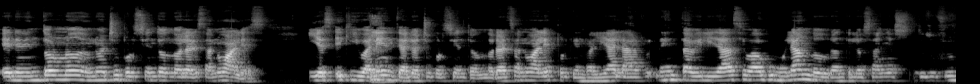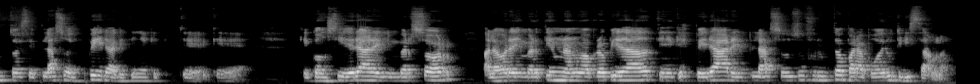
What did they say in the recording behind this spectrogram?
en el entorno de un 8% en dólares anuales y es equivalente al 8% en dólares anuales porque en realidad la rentabilidad se va acumulando durante los años de usufructo, ese plazo de espera que tiene que, considerar el inversor a la hora de invertir en una nueva propiedad, tiene que esperar el plazo de usufructo para poder utilizarla.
